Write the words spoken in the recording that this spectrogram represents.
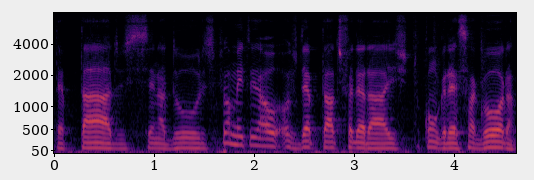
deputados, senadores, principalmente aos deputados federais do Congresso agora,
